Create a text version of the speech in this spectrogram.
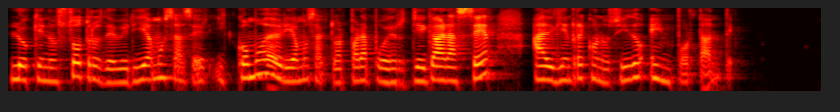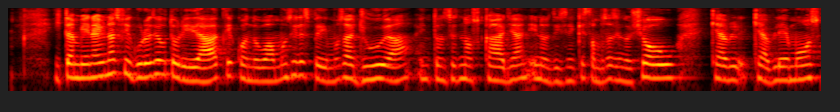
lo que nosotros deberíamos hacer y cómo deberíamos actuar para poder llegar a ser alguien reconocido e importante. Y también hay unas figuras de autoridad que cuando vamos y les pedimos ayuda, entonces nos callan y nos dicen que estamos haciendo show, que, que hablemos,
